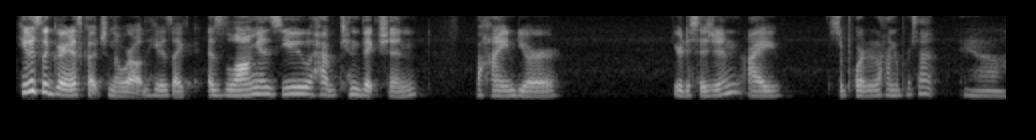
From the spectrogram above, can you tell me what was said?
he was the greatest coach in the world. He was like, as long as you have conviction behind your your decision, I support it 100%. Yeah.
